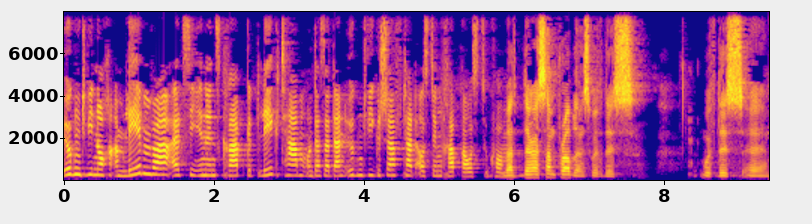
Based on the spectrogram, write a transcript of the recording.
irgendwie noch am Leben war, als sie ihn ins Grab gelegt haben und dass er dann irgendwie geschafft hat, aus dem Grab rauszukommen. But there are some problems with this, with this uh,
